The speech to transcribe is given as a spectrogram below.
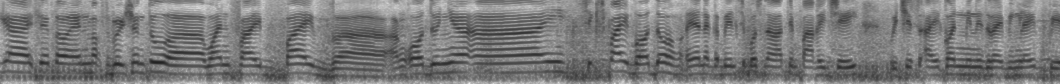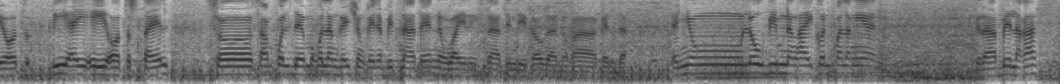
Guys, ito NMAX version 2, ah, 155. ah, ang Odo niya ay 65 Odo. Ayan, nag-avail si boss ng ating package A, which is Icon Mini Driving Light, PIA Auto, Style. So, sample demo ko lang guys yung kinabit natin, yung wirings natin dito, gaano kaganda. Yan yung low beam ng Icon pa lang yan. Grabe, lakas.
